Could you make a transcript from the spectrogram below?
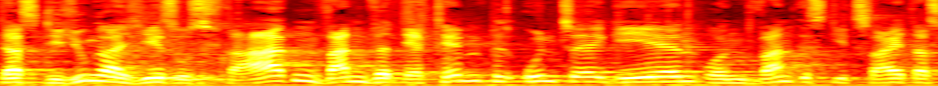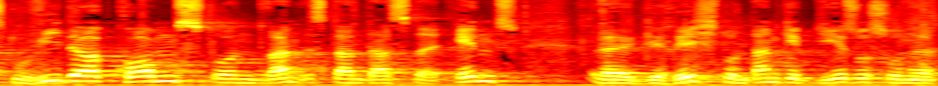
dass die Jünger Jesus fragen, wann wird der Tempel untergehen und wann ist die Zeit, dass du wiederkommst und wann ist dann das Endgericht. Und dann gibt Jesus so eine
